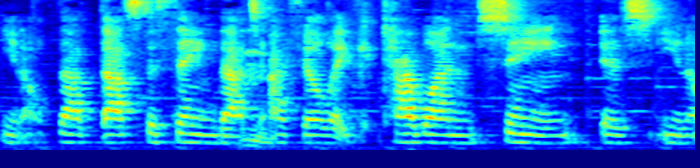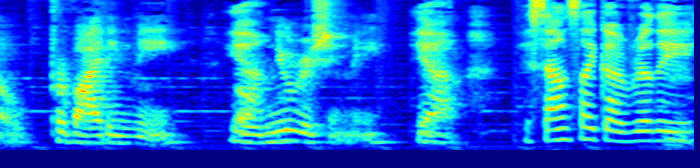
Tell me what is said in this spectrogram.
you know that that's the thing that Mm. I feel like Taiwan scene is you know providing me Yeah. or nourishing me Yeah. It sounds like a really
